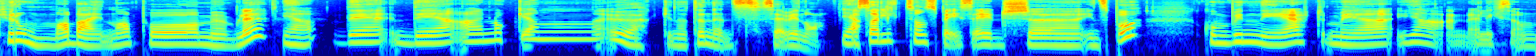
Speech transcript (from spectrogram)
krumma beina på møbler, Ja. det, det er nok en økende tendens, ser vi nå. Ja. Altså litt sånn Space Age-innspo, kombinert med gjerne liksom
